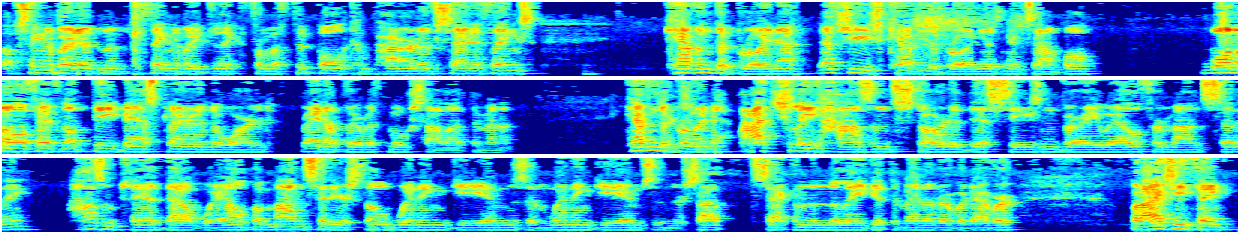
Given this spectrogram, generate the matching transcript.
was thinking about it and I'm thinking about like from a football comparative side of things. Kevin De Bruyne, let's use Kevin De Bruyne as an example. One off, if not the best player in the world, right up there with Mo Salah at the minute. Kevin De Bruyne actually hasn't started this season very well for Man City. Hasn't played that well, but Man City are still winning games and winning games, and they're sat second in the league at the minute or whatever. But I actually think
